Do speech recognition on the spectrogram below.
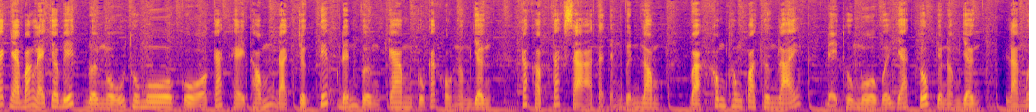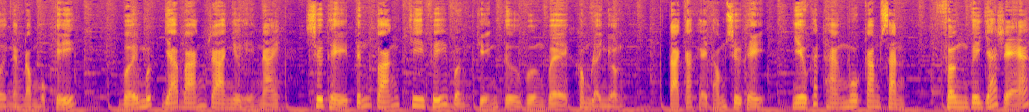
Các nhà bán lẻ cho biết đội ngũ thu mua của các hệ thống đã trực tiếp đến vườn cam của các hộ nông dân, các hợp tác xã tại tỉnh Vĩnh Long và không thông qua thương lái để thu mua với giá tốt cho nông dân là 10.000 đồng một ký. Với mức giá bán ra như hiện nay, siêu thị tính toán chi phí vận chuyển từ vườn về không lợi nhuận. Tại các hệ thống siêu thị, nhiều khách hàng mua cam sành, phần vì giá rẻ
